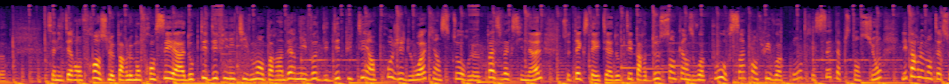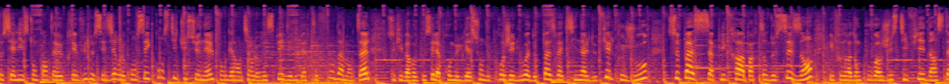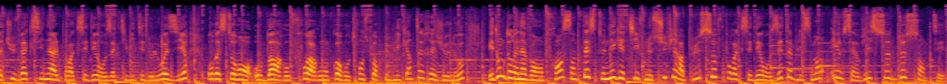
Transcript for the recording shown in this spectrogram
Sanitaire en France, le Parlement français a adopté définitivement par un dernier vote des députés un projet de loi qui instaure le pass vaccinal. Ce texte a été adopté par 215 voix pour, 58 voix contre et 7 abstentions. Les parlementaires socialistes ont quant à eux prévu de saisir le Conseil constitutionnel pour garantir le respect des libertés fondamentales, ce qui va repousser la promulgation du projet de loi de passe vaccinal de quelques jours. Ce pass s'appliquera à partir de 16 ans. Il faudra donc pouvoir justifier d'un statut vaccinal pour accéder aux activités de loisirs, aux restaurants, aux bars, aux foires ou encore aux transports publics interrégionaux. Et donc dorénavant en France, un test négatif ne suffira plus sauf pour accéder aux établissements et aux services de santé.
